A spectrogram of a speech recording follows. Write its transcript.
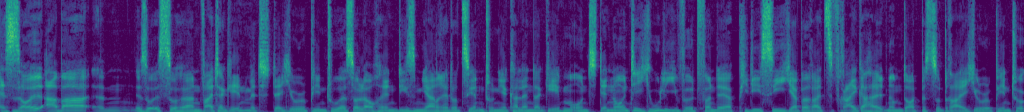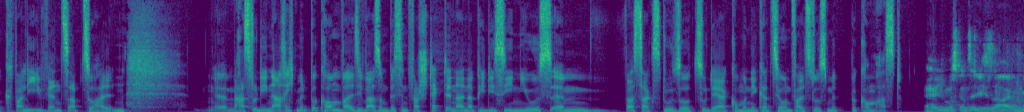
Es soll aber, ähm, so ist zu hören, weitergehen mit der European Tour. Es soll auch in diesem Jahr einen reduzierten Turnierkalender geben und der 9. Juli wird von der PDC ja bereits freigehalten, um dort bis zu drei European Tour Quali-Events abzuhalten. Ähm, hast du die Nachricht mitbekommen, weil sie war so ein bisschen versteckt in einer PDC News? Ähm, was sagst du so zu der Kommunikation, falls du es mitbekommen hast? Ich muss ganz ehrlich sagen,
